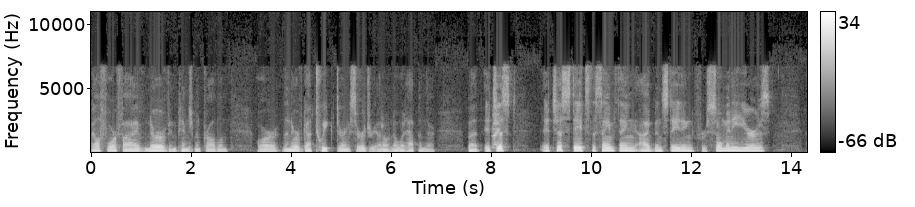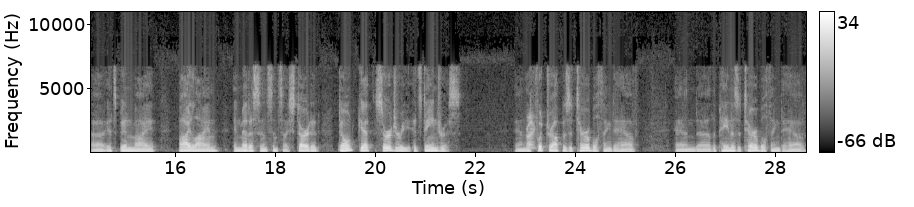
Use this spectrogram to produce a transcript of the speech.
L4 5 nerve impingement problem, or the nerve got tweaked during surgery. I don't know what happened there, but it just it just states the same thing I've been stating for so many years. Uh, it's been my byline in medicine since I started. Don't get surgery. It's dangerous. And the Right. foot drop is a terrible thing to have, and uh, the pain is a terrible thing to have,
